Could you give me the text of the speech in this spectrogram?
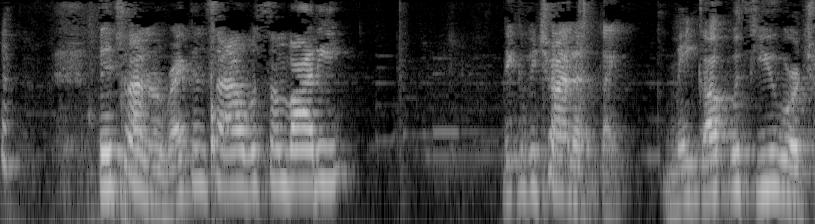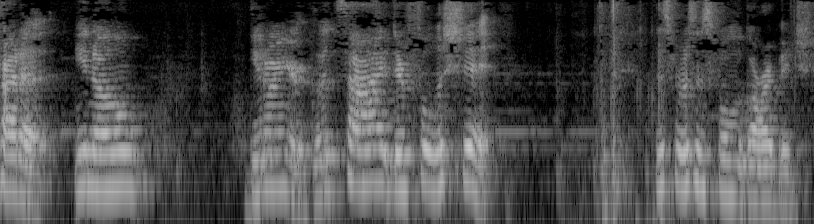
They're trying to reconcile with somebody. They could be trying to like make up with you or try to, you know, get on your good side. They're full of shit. This person's full of garbage.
